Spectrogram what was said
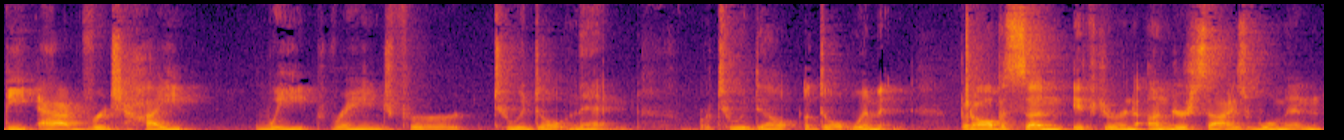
the average height weight range for two adult men or two adult adult women but all of a sudden if you're an undersized woman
